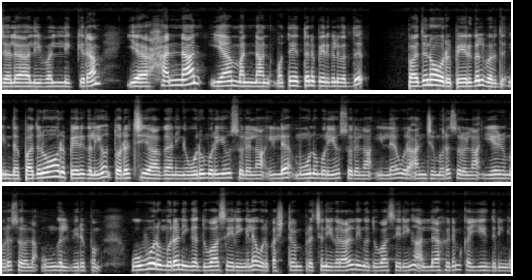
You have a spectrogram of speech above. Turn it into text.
ஜலாலி வல்லிக்கிரம் ய ஹன்னான் ய மன்னான். மொத்தம் எத்தனை பேர்கள் வருது? பதினோரு பேர்கள் வருது. இந்த பதினோரு பேர்களையும் தொடர்ச்சியாக நீங்கள் ஒரு முறையும் சொல்லலாம் இல்லை மூணு முறையும் சொல்லலாம் இல்லை ஒரு அஞ்சு முறை சொல்லலாம் ஏழு முறை சொல்லலாம். உங்கள் விருப்பம். ஒவ்வொரு முறை நீங்கள் துவா செய்கிறீங்களே ஒரு கஷ்டம் பிரச்சனைகளால் நீங்கள் துவா செய்கிறீங்க அல்லாஹிடம் கையேந்துறீங்க.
